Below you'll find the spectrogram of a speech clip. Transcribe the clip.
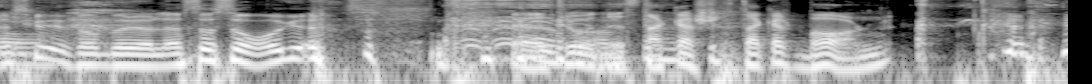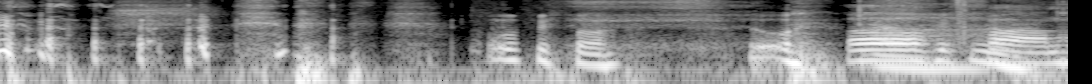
Jag ska ju fan börja läsa sagor. jag tror det. Stackars, stackars barn. Åh fy fan. Åh, Ja, fy fan.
